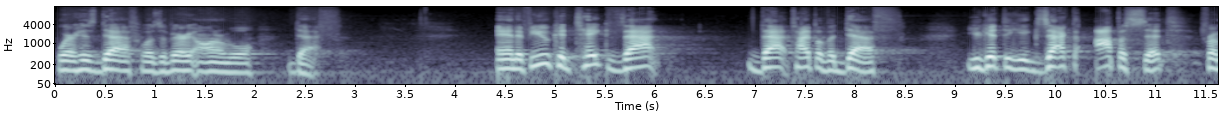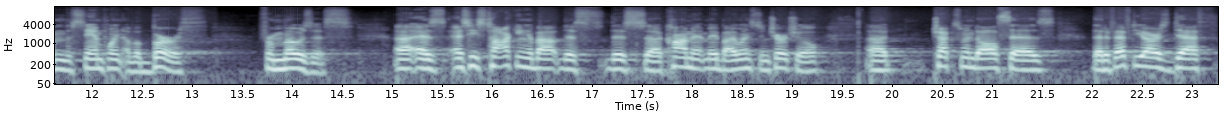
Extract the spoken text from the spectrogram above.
where his death was a very honorable death. And if you could take that, that type of a death, you get the exact opposite from the standpoint of a birth for Moses. Uh, as, as he's talking about this, this uh, comment made by Winston Churchill, uh, Chuck Swindoll says that if FDR's death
